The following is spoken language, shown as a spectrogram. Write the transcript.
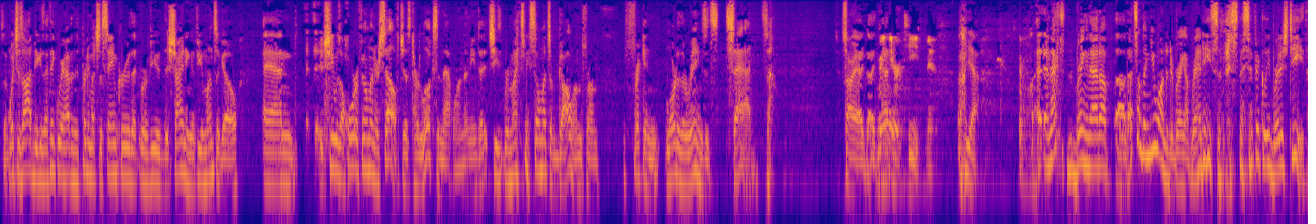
So, which is odd because I think we're having pretty much the same crew that reviewed The Shining a few months ago, and she was a horror film in herself. Just her looks in that one. I mean, she reminds me so much of Gollum from freaking Lord of the Rings. It's sad. So sorry, I, I mainly had, her teeth, man. Uh, yeah. and that's bringing that up. Uh, that's something you wanted to bring up, Randy, specifically British teeth.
